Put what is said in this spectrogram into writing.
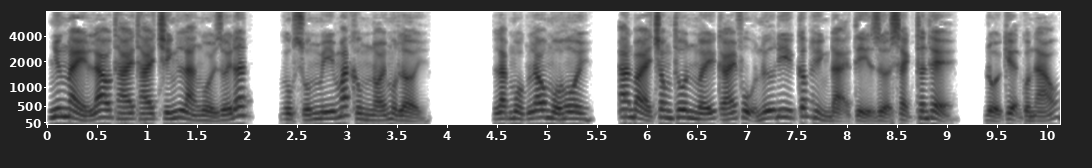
Nhưng này lao thái thái chính là ngồi dưới đất, gục xuống mí mắt không nói một lời. Lạc mục lau mồ hôi, an bài trong thôn mấy cái phụ nữ đi cấp hình đại tỷ rửa sạch thân thể, đổi kiện quần áo.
